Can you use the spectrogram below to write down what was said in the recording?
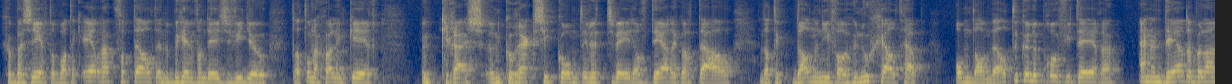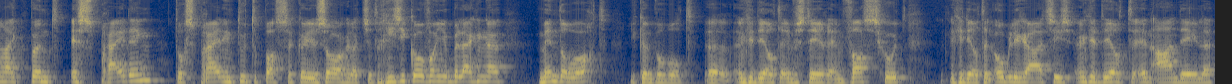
gebaseerd op wat ik eerder heb verteld in het begin van deze video, dat er nog wel een keer een crash, een correctie komt in het tweede of derde kwartaal. En dat ik dan in ieder geval genoeg geld heb om dan wel te kunnen profiteren. En een derde belangrijk punt is spreiding. Door spreiding toe te passen kun je zorgen dat je het risico van je beleggingen minder wordt. Je kunt bijvoorbeeld uh, een gedeelte investeren in vastgoed, een gedeelte in obligaties, een gedeelte in aandelen.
